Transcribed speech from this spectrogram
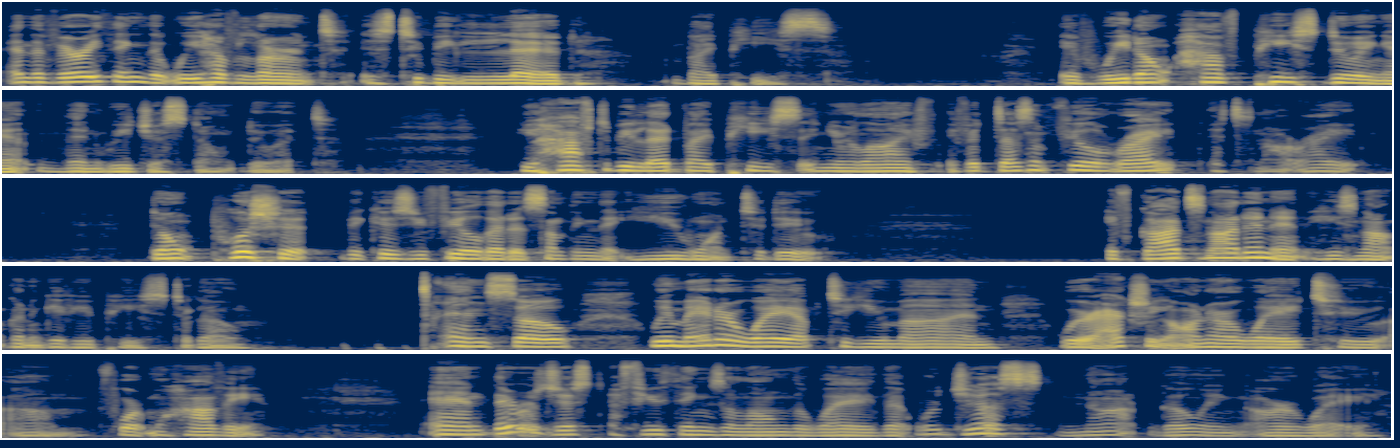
And the very thing that we have learned is to be led by peace. If we don't have peace doing it, then we just don't do it. You have to be led by peace in your life. If it doesn't feel right, it's not right. Don't push it because you feel that it's something that you want to do. If God's not in it, He's not going to give you peace to go. And so we made our way up to Yuma, and we are actually on our way to um, Fort Mojave. And there was just a few things along the way that were just not going our way.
